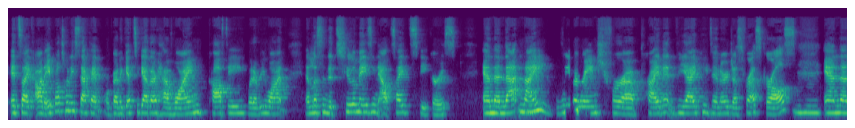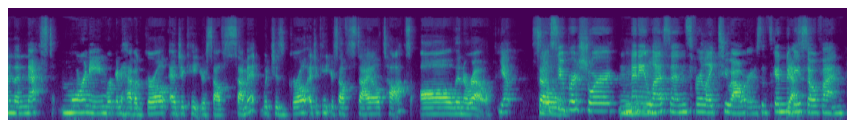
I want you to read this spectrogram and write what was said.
it's like on April 22nd, we're going to get together, have wine, coffee, whatever you want, and listen to two amazing outside speakers. And then that night, we've arranged for a private VIP dinner just for us girls. Mhm. And then the next morning, we're going to have a Girl Educate Yourself Summit, which is Girl Educate Yourself style talks all in a row. Yep. So, So, super short, mini Mhm. lessons for like two hours. It's going to be so fun.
